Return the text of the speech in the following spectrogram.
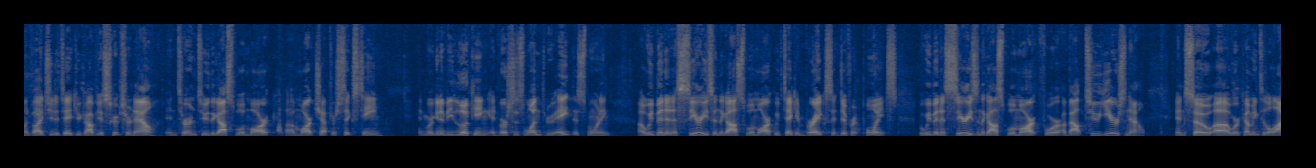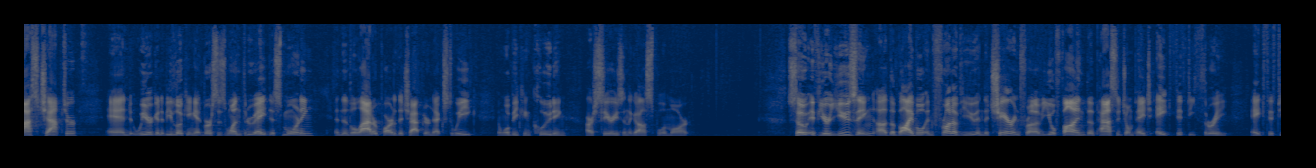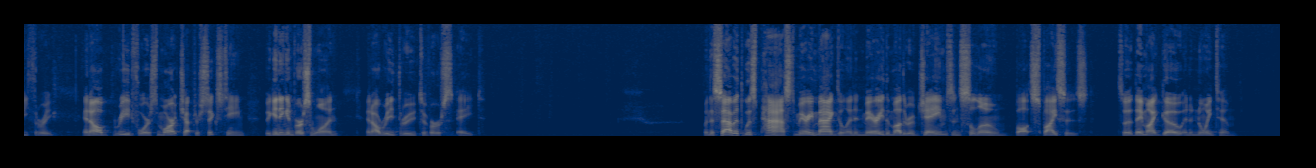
I'll invite you to take your copy of Scripture now and turn to the Gospel of Mark, uh, Mark chapter 16. And we're going to be looking at verses 1 through 8 this morning. Uh, we've been in a series in the Gospel of Mark. We've taken breaks at different points, but we've been in a series in the Gospel of Mark for about two years now. And so uh, we're coming to the last chapter, and we are going to be looking at verses 1 through 8 this morning, and then the latter part of the chapter next week, and we'll be concluding our series in the Gospel of Mark. So if you're using uh, the Bible in front of you and the chair in front of you, you'll find the passage on page 853. 853. And I'll read for us Mark chapter 16, beginning in verse 1, and I'll read through to verse 8. When the Sabbath was past, Mary Magdalene and Mary, the mother of James and Salome, bought spices so that they might go and anoint him.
